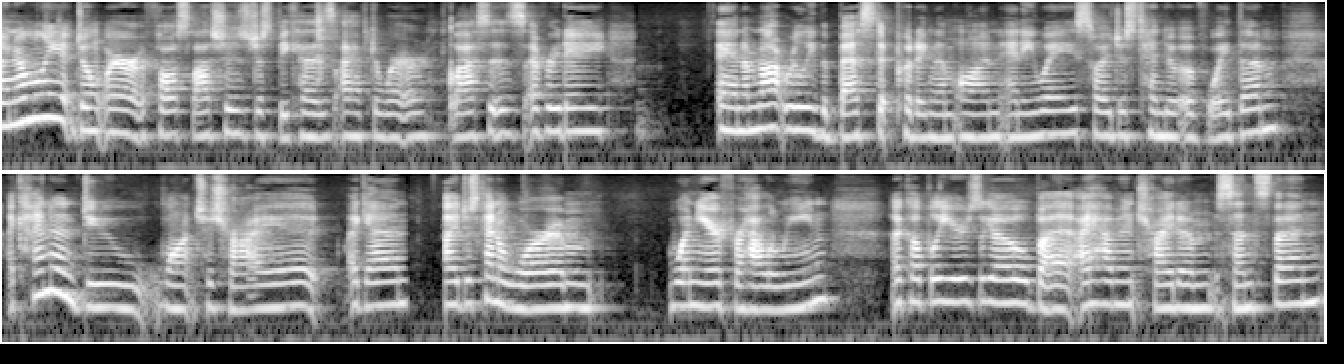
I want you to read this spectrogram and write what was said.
So I normally don't wear false lashes just because I have to wear glasses every day. And I'm not really the best at putting them on anyway, so I just tend to avoid them. I kind of do want to try it again. I just kind of wore them one year for Halloween a couple years ago, but I haven't tried them since then.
